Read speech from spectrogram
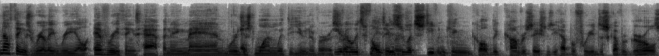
Nothing's really real. Everything's happening, man. We're just one with the universe. You know, it's funny. This is what Stephen King called the conversations you have before you discover girls,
